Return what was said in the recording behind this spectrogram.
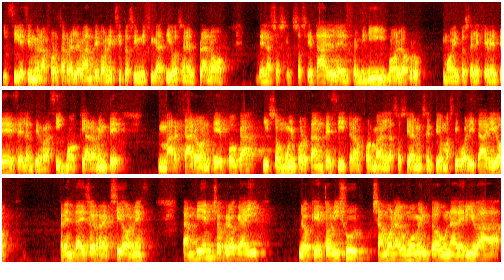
y sigue siendo una fuerza relevante con éxitos significativos en el plano de la societal, el feminismo, los grupos, movimientos LGBT, el antirracismo, claramente marcaron época y son muy importantes y transforman la sociedad en un sentido más igualitario. Frente a eso hay reacciones. También yo creo que hay lo que Tony Judd llamó en algún momento una deriva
